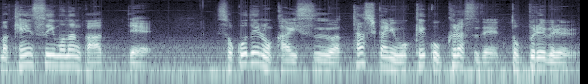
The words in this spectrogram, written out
まあ、懸垂もなんかあって、そこでの回数は確かに僕結構クラスでトップレベル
